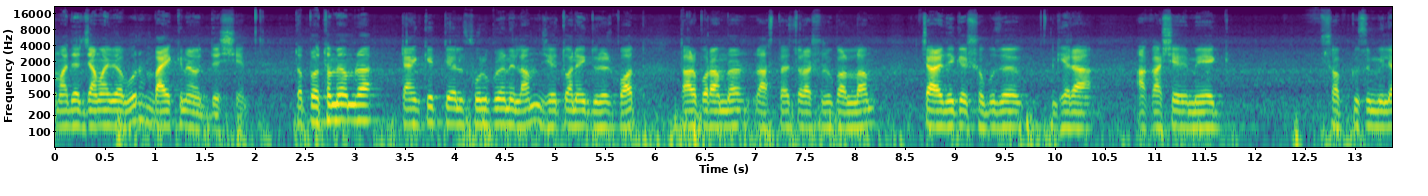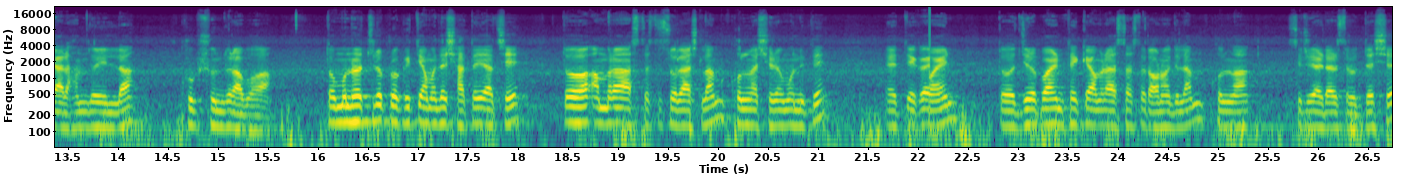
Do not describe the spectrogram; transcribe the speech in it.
আমাদের জামাইবাবুর বাইক কেনার উদ্দেশ্যে। তো প্রথমে আমরা ট্যাঙ্কির তেল ফুল করে নিলাম, যেহেতু অনেক দূরের পথ। তারপর আমরা রাস্তায় চলা শুরু করলাম। চারিদিকে সবুজে ঘেরা আকাশের মেঘ সব কিছু মিলে আলহামদুলিল্লাহ খুব সুন্দর আবহাওয়া। তো মনে হচ্ছিল প্রকৃতি আমাদের সাথেই আছে। তো আমরা আস্তে আস্তে চলে আসলাম খুলনা শিরোমণিতে। পয়েন্ট তো জিরো পয়েন্ট থেকে আমরা আস্তে আস্তে রওনা দিলাম খুলনা সিটি রাইডার্সের উদ্দেশ্যে।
